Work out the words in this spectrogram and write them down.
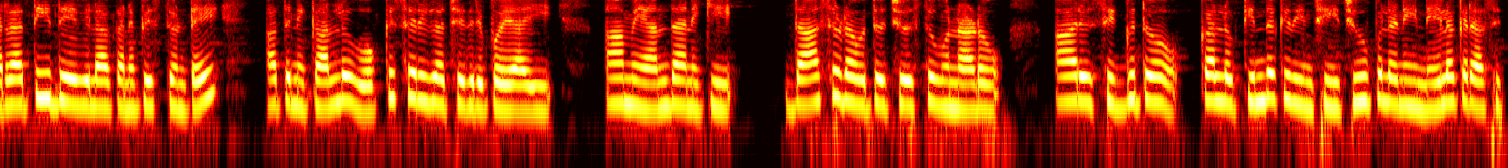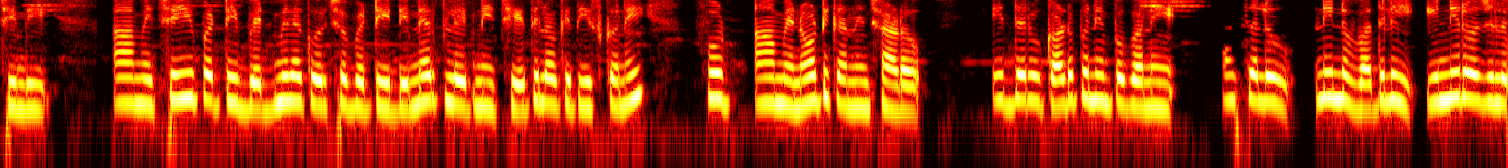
రతీదేవిలా కనిపిస్తుంటే అతని కళ్ళు ఒక్కసారిగా చెదిరిపోయాయి. ఆమె అందానికి దాసుడవుతూ చూస్తూ ఉన్నాడు. ఆరు సిగ్గుతో కళ్ళు కిందకి దించి చూపులని నేలకు రాసిచ్చింది. ఆమె చేయి పట్టి బెడ్ మీద కూర్చోబెట్టి డిన్నర్ ప్లేట్ని చేతిలోకి తీసుకొని ఫుడ్ ఆమె నోటికి అందించాడు. ఇద్దరు కడుపు నింపుకొని అసలు నిన్ను వదిలి ఇన్ని రోజులు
